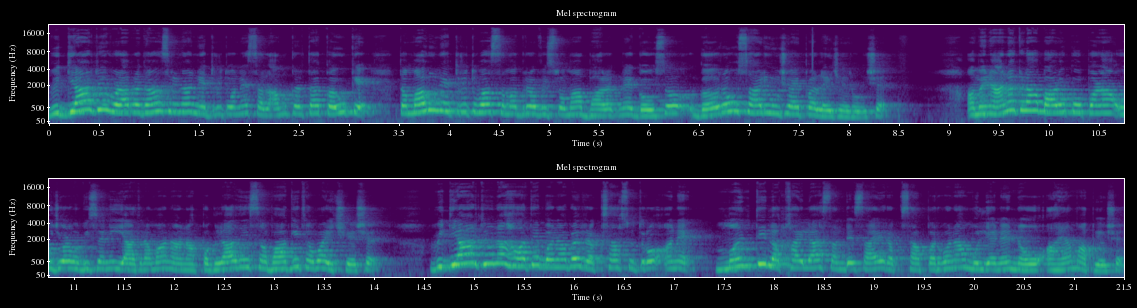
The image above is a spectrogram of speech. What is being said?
વિદ્યાર્થીઓએ વડાપ્રધાનશ્રીના નેતૃત્વને સલામ કરતા કહ્યું કે, તમારું નેતૃત્વ સમગ્ર વિશ્વમાં ભારતને ગૌસવ ગૌરવશાળી ઊંચાઈ પર લઈ જઈ રહ્યું છે. અમે નાનકડા બાળકો પણ આ ઉજ્જવળ ભવિષ્યની યાત્રામાં નાના પગલાંથી સહભાગી થવા ઈચ્છીએ છીએ વિદ્યાર્થીઓના હાથે બનાવેલ રક્ષા સૂત્રો અને મનથી લખાયેલા સંદેશાએ રક્ષા પર્વના મૂલ્યને નવો આયામ આપ્યો છે.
